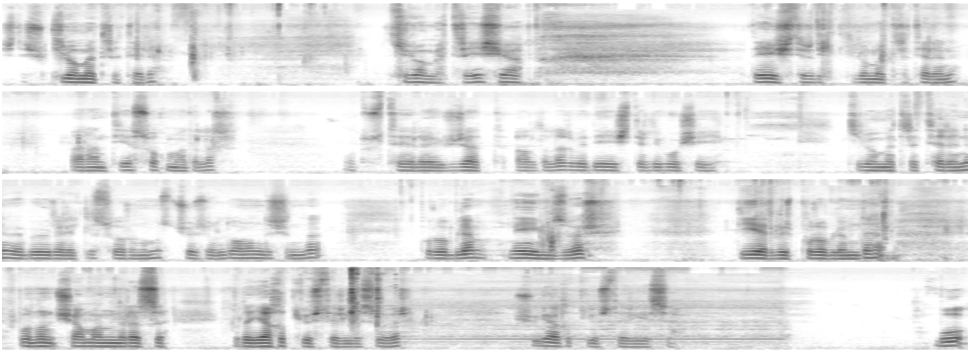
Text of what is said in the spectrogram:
İşte şu kilometre teli. Kilometreyi şey yaptık. Değiştirdik kilometre telini. Garantiye sokmadılar. 30 TL ücret aldılar ve değiştirdik o şeyi kilometre telini ve böylelikle sorunumuz çözüldü. Onun dışında problem neyimiz var? Diğer bir problem de bunun şamandırası. Burada yakıt göstergesi var. Şu yakıt göstergesi. Bu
